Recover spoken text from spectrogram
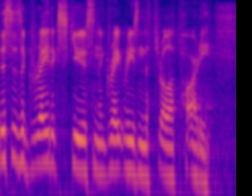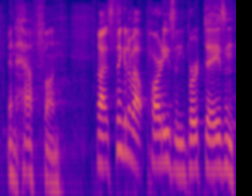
this is a great excuse and a great reason to throw a party and have fun. I was thinking about parties and birthdays, and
